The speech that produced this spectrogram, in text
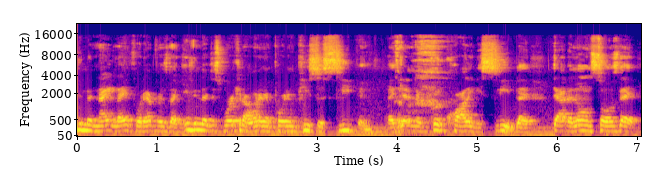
in the nightlife, whatever, is like even they're just working on one of the important pieces is sleeping, like getting a good quality sleep, like that alone. So it's like,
